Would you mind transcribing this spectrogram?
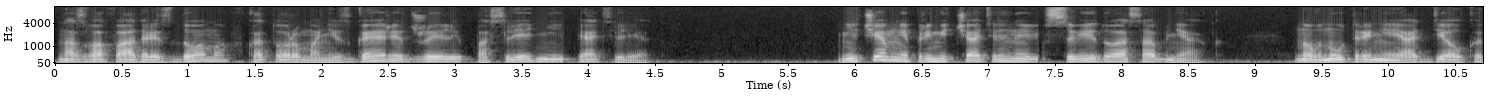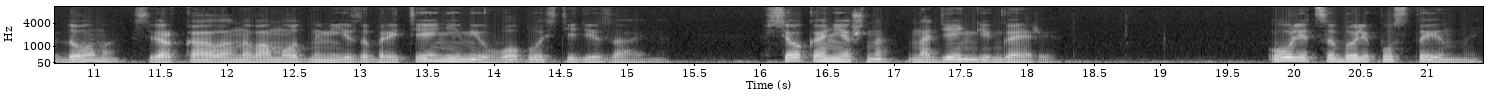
назвав адрес дома, в котором они с Гэрри жили последние пять лет. Ничем не примечательный с виду особняк, но внутренняя отделка дома сверкала новомодными изобретениями в области дизайна. Все, конечно, на деньги Гэри. Улицы были пустынны,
